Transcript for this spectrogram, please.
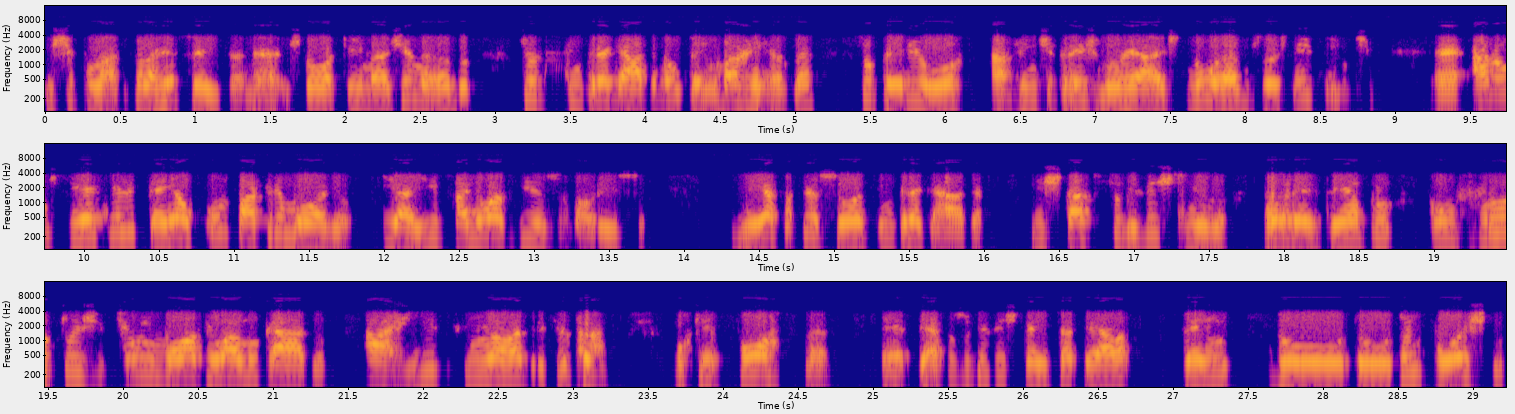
estipulado pela Receita. Né? Estou aqui imaginando que o desempregado não tem uma renda superior a 23 mil reais no ano de 2020. é, a não ser que ele tenha algum patrimônio. E aí vai no aviso, Maurício. E essa pessoa desempregada está subsistindo, por exemplo, com frutos de um imóvel alugado. Aí sim ela vai precisar, porque força dessa subsistência dela vem do, do, do imposto,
